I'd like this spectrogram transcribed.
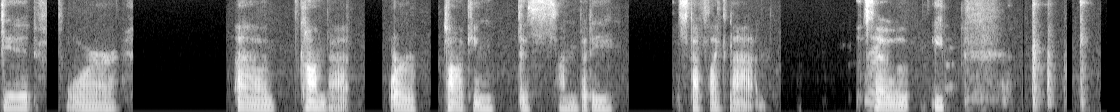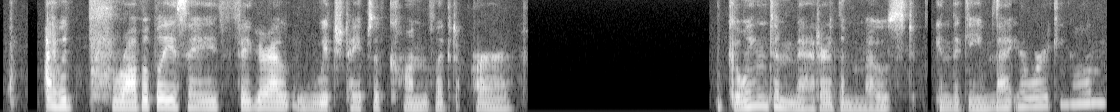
did for uh, combat or talking to somebody, stuff like that. So you, I would probably say figure out which types of conflict are going to matter the most in the game that you're working on.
